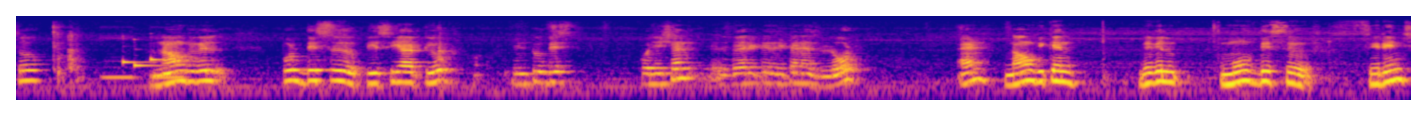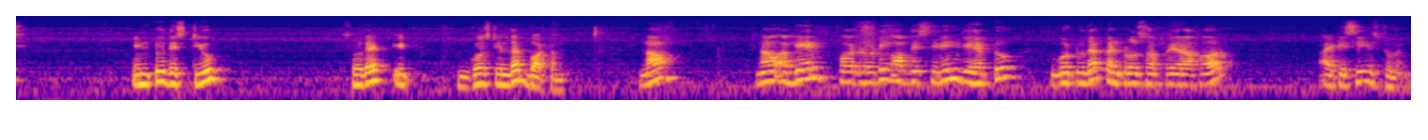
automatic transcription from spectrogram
So now we will put this uh, PCR tube into this position where it is written as load and now we can we will move this uh, syringe into this tube so that it goes till the bottom. Now now again for loading of this syringe we have to go to the control software of our ITC instrument.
